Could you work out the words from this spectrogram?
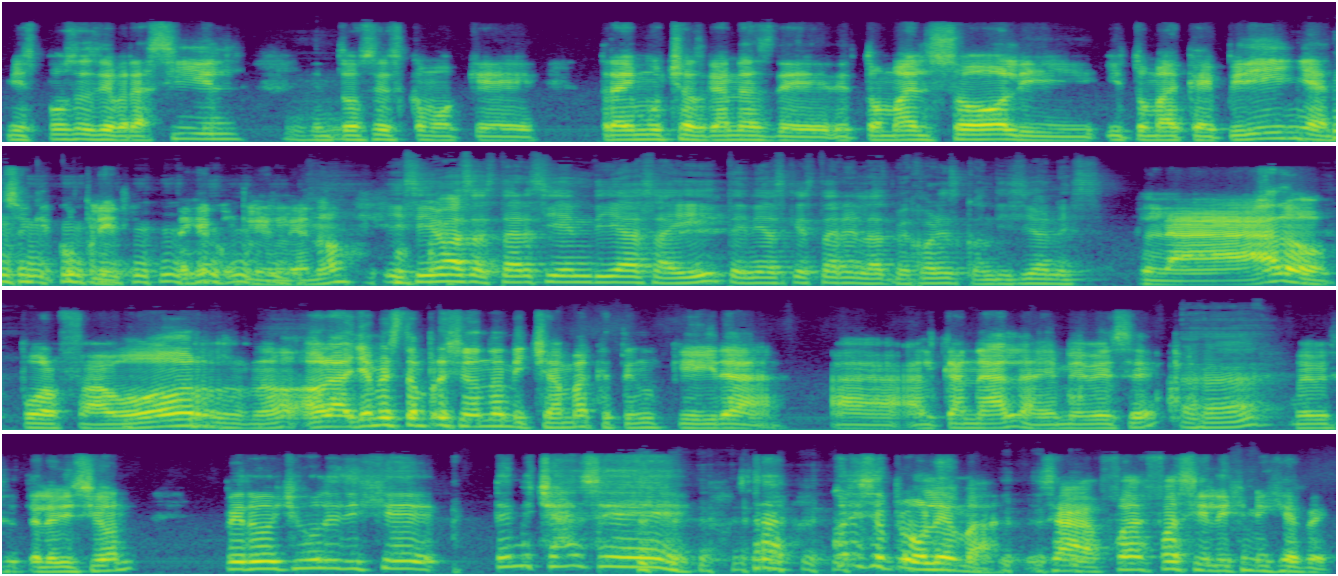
Mi esposa es de Brasil, uh -huh. entonces como que trae muchas ganas de, de tomar el sol y, y, tomar caipiriña, entonces hay que cumplir, hay que cumplirle, ¿no? Y si ibas a estar 100 días ahí, tenías que estar en las mejores condiciones. Claro, por favor, ¿no? Ahora ya me están presionando a mi chamba que tengo que ir a, a, al canal, a MBC, Ajá. MBC Televisión, pero yo le dije, denme chance. O sea, ¿cuál es el problema? O sea, fue fácil, le dije a mi jefe,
